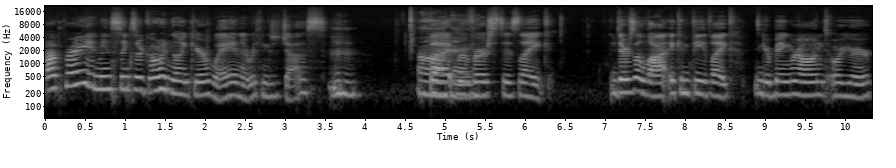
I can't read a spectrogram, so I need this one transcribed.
upright it means things are going like your way and everything's just Mm-hmm. Oh, but okay. reversed is like there's a lot it can be like you're being wronged or you're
